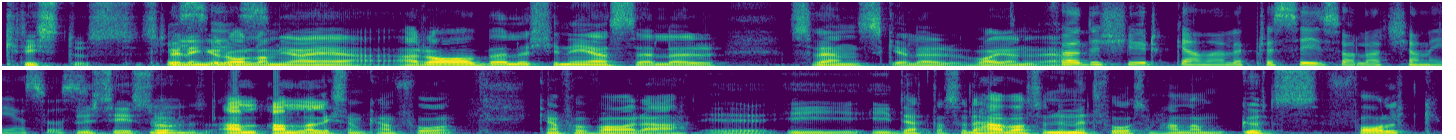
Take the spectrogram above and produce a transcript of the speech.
Kristus. Spelar ingen roll om jag är arab eller kines eller svensk eller vad jag nu är. Född i kyrkan eller precis har lärt känna Jesus. Precis, så mm. all, alla liksom kan få, kan få vara eh, i, i detta. Så det här var alltså nummer två som handlar om Guds folk.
